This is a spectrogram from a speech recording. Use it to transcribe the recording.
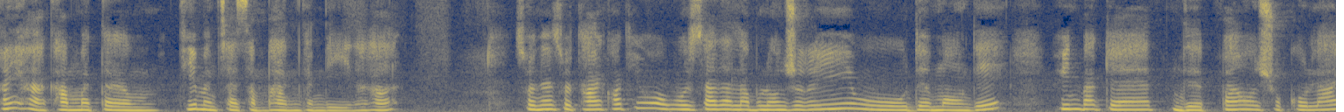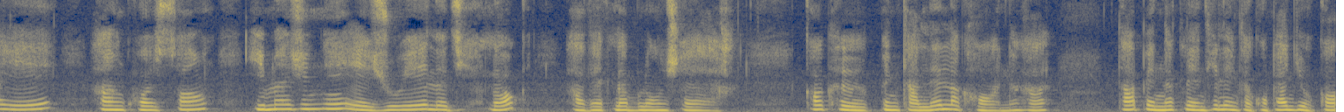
ให้หาคำมาเติมที่มันจะสัมพันธ์กันดีนะคะ ส่วนในสุดท้ายข้อที่6 vous allez à la boulangerie vous demandez une baguette de pain au chocolat et un croissant imaginez et jouez le dialogue avec la boulangère ก็คือเป็นการเล่นละครนะคะ ถ้าเป็นนักเรียนที่เรียนกับครูแพทย์อยู่ก็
